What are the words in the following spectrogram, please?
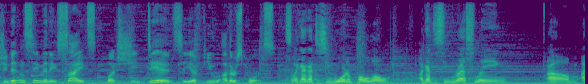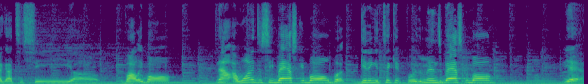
She didn't see many sights, but she did see a few other sports. It's like I got to see water polo, I got to see wrestling, um, I got to see uh, volleyball. Now, I wanted to see basketball, but getting a ticket for the men's basketball, yeah.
